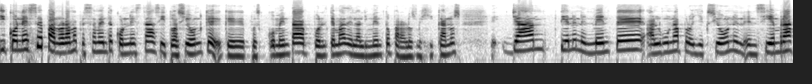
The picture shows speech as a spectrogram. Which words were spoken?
Y con ese panorama, precisamente con esta situación que, que pues comenta por el tema del alimento para los mexicanos, eh, ¿ya tienen en mente alguna proyección en, siembra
